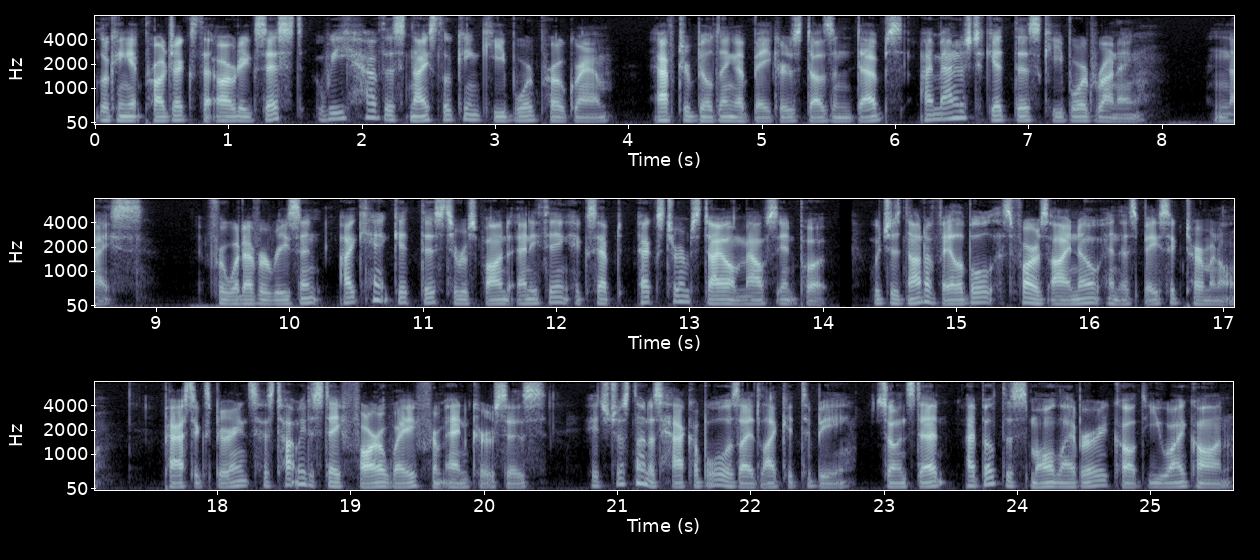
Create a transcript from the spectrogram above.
Looking at projects that already exist, we have this nice looking keyboard program. After building a baker's dozen debs, I managed to get this keyboard running. Nice. For whatever reason, I can't get this to respond to anything except Xterm style mouse input, which is not available as far as I know in this basic terminal. Past experience has taught me to stay far away from ncurses. It's just not as hackable as I'd like it to be. So instead, I built this small library called UICon.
